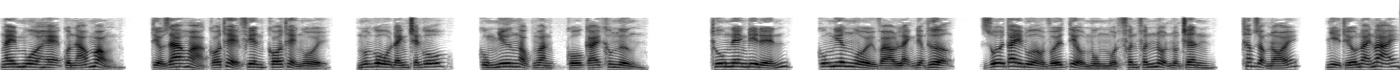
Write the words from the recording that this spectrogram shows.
Ngay mùa hè quần áo mỏng, tiểu gia hỏa có thể phiên có thể ngồi, muốn gỗ đánh chén gỗ, cùng như ngọc ngoan cố cái không ngừng. Thu nên đi đến, cũng nghiêng ngồi vào lạnh điện thượng, duỗi tay đùa với tiểu mùng một phấn phấn nộn nộn chân, thấp giọng nói, nhị thiếu nãi nãi,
